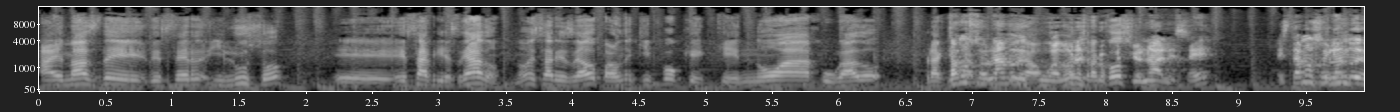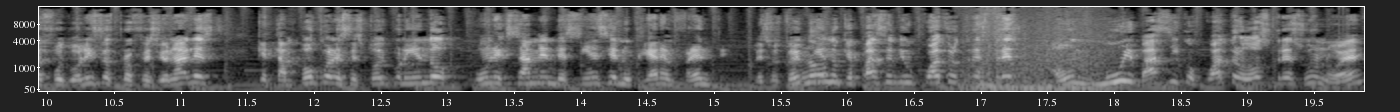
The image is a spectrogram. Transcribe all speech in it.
además de, ser iluso, eh, es arriesgado, ¿no? Es arriesgado para un equipo que, que no ha jugado prácticamente. Estamos hablando de jugadores profesionales, ¿eh? Estamos hablando de futbolistas profesionales que tampoco les estoy poniendo un examen de ciencia nuclear enfrente. Les estoy pidiendo que pasen de un 4-3-3 a un muy básico 4-2-3-1, ¿eh?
